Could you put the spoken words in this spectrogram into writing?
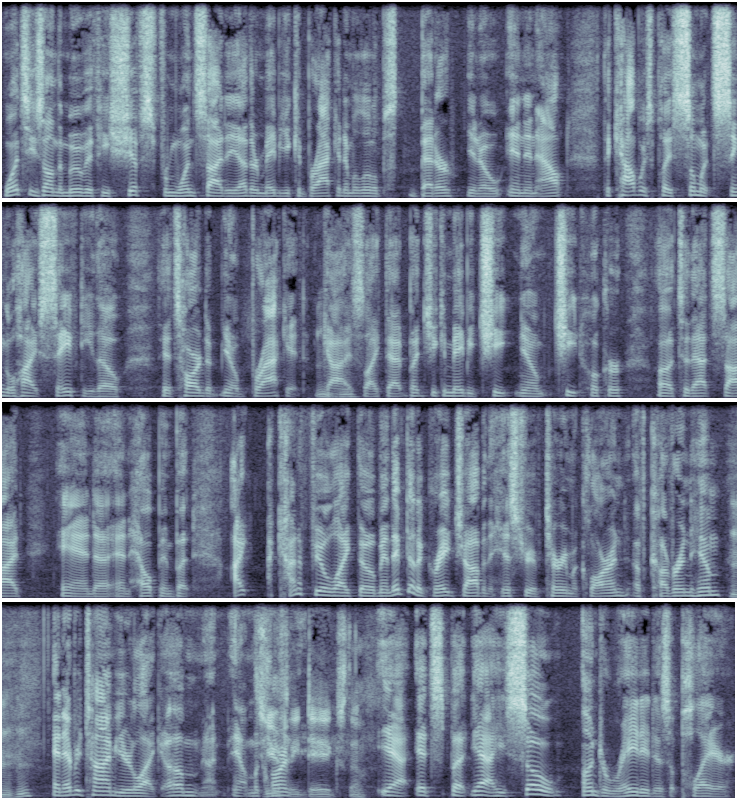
Once he's on the move, if he shifts from one side to the other, maybe you could bracket him a little better, you know, in and out. The Cowboys play so much single high safety though, it's hard to you know bracket guys like that. But you can maybe cheat, you know, cheat Hooker uh, to that side and uh, and help him. But I, I kind of feel like though, man, they've done a great job in the history of Terry McLaurin of covering him. And every time you're like, um, you know, It's McLaurin, usually Diggs, though. yeah, it's but yeah, he's so underrated as a player.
